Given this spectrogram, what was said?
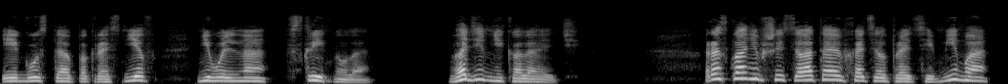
и, густо покраснев, невольно вскрикнула. Вадим Николаевич. Раскланившись, Алатаев хотел пройти мимо,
